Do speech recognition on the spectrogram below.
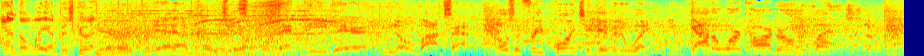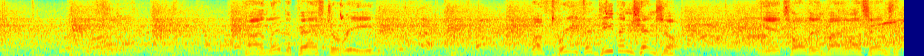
and the layup is good. Yeah, coach's pet peeve there. No box out. Those are free points you're giving away. You got to work harder on the glass. Conley, the pass to Reid. The three for DiVincenzo. It's hauled in by Los Angeles.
